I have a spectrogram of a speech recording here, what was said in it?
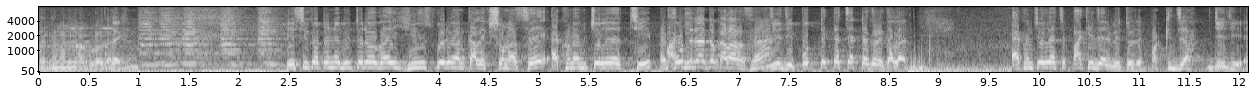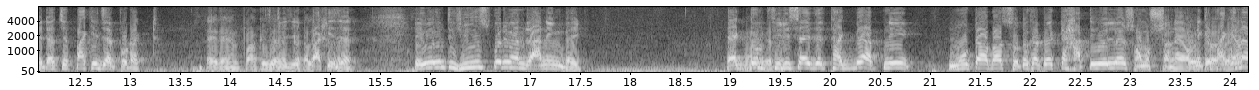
দেখেন ওনাগুলো দেখেন। এসি কটনের ভিতরেও ভাই হিউজ পরিমাণ কালেকশন আছে। এখন আমি চলে যাচ্ছি প্রতিটা তো কালার আছে হ্যাঁ? জি জি প্রত্যেকটা চারটা করে কালার এখন চলে যাচ্ছে পাকিজার ভিতরে। পাকিজা। জি জি এটা হচ্ছে পাকিজার প্রোডাক্ট এই দেখেন পাকিজার পাকিজার। এগুলো কিন্তু হিউজ পরিমাণ রানিং ভাই। একদম ফ্রি সাইজের থাকবে আপনি মোটা বা ছোটখাটো একটা হাতি হইলে সমস্যা নাই। অনেকে থাকে না?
